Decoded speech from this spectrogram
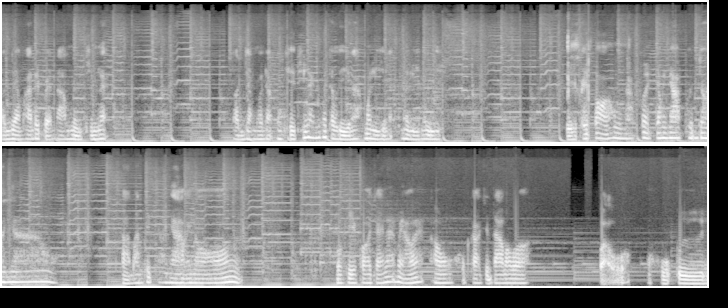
สัญญามหาได้แปดดาวหนึ่งชิ้นแล้วสัญญามระดับโอเคที่แรกนี่ก็จะรีนะไม่รีนะไม่รีไม่รีเดี๋ยวไปต่อห้องนะเปิดยาวๆเปิดยาวๆสามันเพชรยาวๆไอ้น้อง โอเค พอใจแล้วไม่เอาแล้วเอาหกดาวเจ็ดดาวมาวะเป๋าโอ้โหปืน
